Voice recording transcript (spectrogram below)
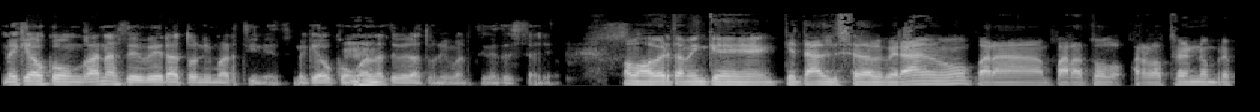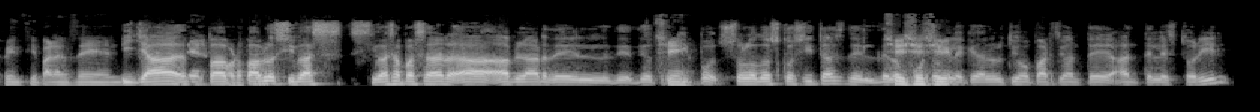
me he quedado con ganas de ver a Tony Martínez, me he quedado con ganas de ver a Tony Martínez este año. Vamos a ver también qué, qué tal se da el verano para, para todos, para los tres nombres principales de. Y ya, Pablo, si vas si vas a pasar a hablar del, de, otro tipo, solo dos cositas del, del que le queda el último partido ante, ante el Estoril,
